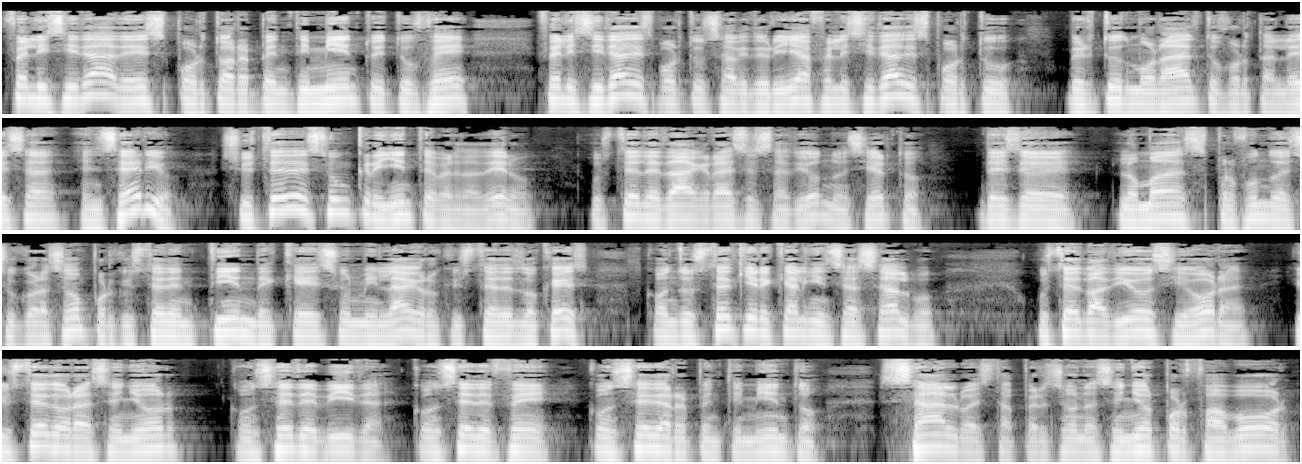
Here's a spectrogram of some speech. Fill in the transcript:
felicidades por tu arrepentimiento y tu fe, felicidades por tu sabiduría, felicidades por tu virtud moral, tu fortaleza. En serio, si usted es un creyente verdadero, usted le da gracias a Dios, ¿no es cierto? Desde lo más profundo de su corazón, porque usted entiende que es un milagro, que usted es lo que es. Cuando usted quiere que alguien sea salvo, usted va a Dios y ora, y usted ora, Señor, concede vida, concede fe, concede arrepentimiento, salva a esta persona. Señor, por favor,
